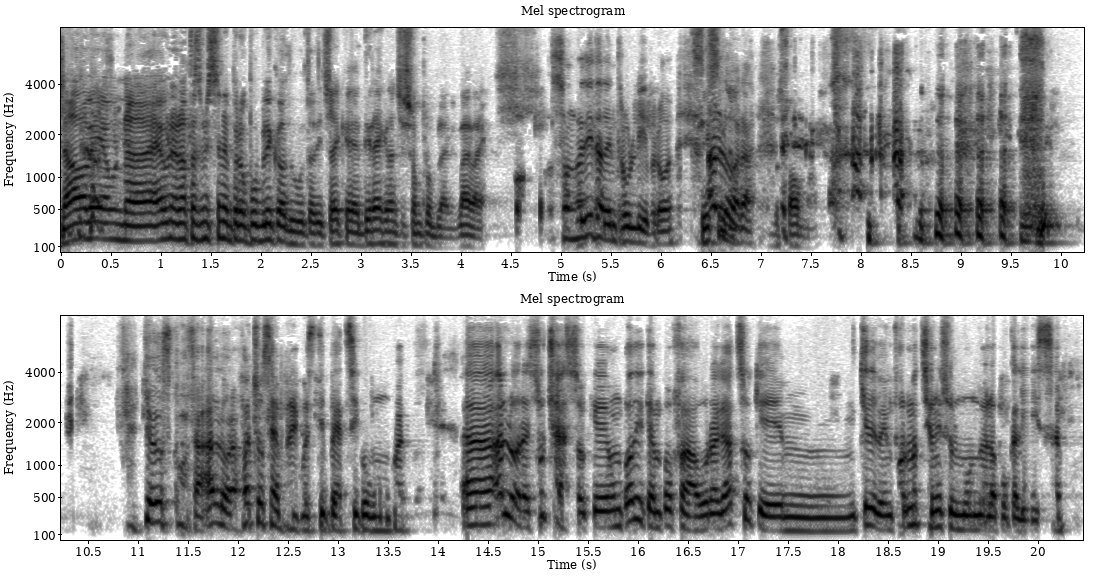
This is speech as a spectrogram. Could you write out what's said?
No, vabbè, è, un, è, una trasmissione per un pubblico adulto, dice che direi che non ci sono problemi. Vai, vai. Sono due dita dentro un libro. Sì, allora, sì. Chiedo scusa, allora faccio sempre questi pezzi comunque. Uh, allora, è successo che un po' di tempo fa un ragazzo che mh, mm, chiedeva informazioni sul mondo dell'Apocalisse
